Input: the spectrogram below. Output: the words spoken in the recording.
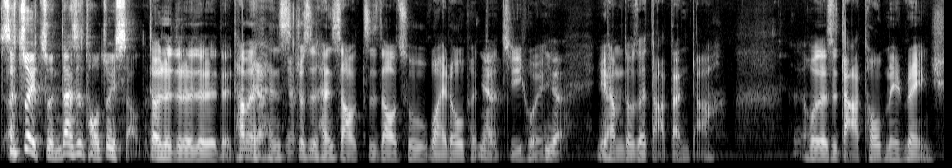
是最准，但是投最少的。对对对对对对对，他们很就是很少制造出 wide open 的机会，因为他们都在打单打或者是打投 mid range。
